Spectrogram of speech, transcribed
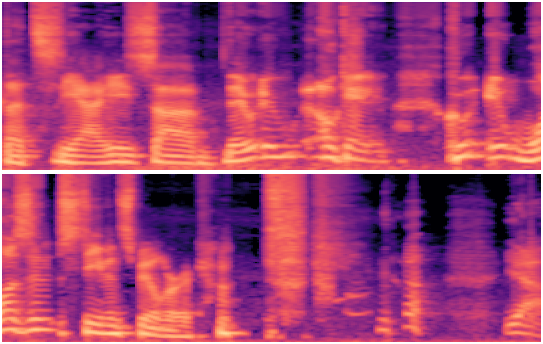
that's yeah. He's uh, it, it- okay. Who? It wasn't Steven Spielberg. Yeah.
